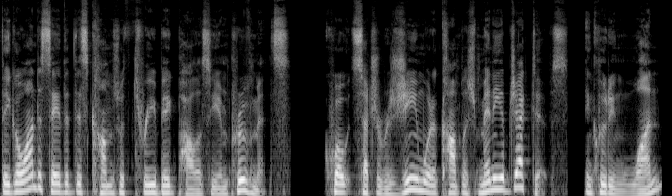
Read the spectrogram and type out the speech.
They go on to say that this comes with three big policy improvements. Quote, such a regime would accomplish many objectives, including 1.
